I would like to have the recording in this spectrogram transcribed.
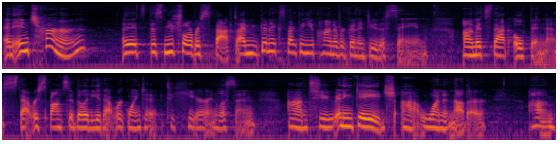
and in turn, it's this mutual respect. I'm going to expect that you kind of are going to do the same. Um, it's that openness, that responsibility that we're going to, to hear and listen um, to and engage uh, one another. Um,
